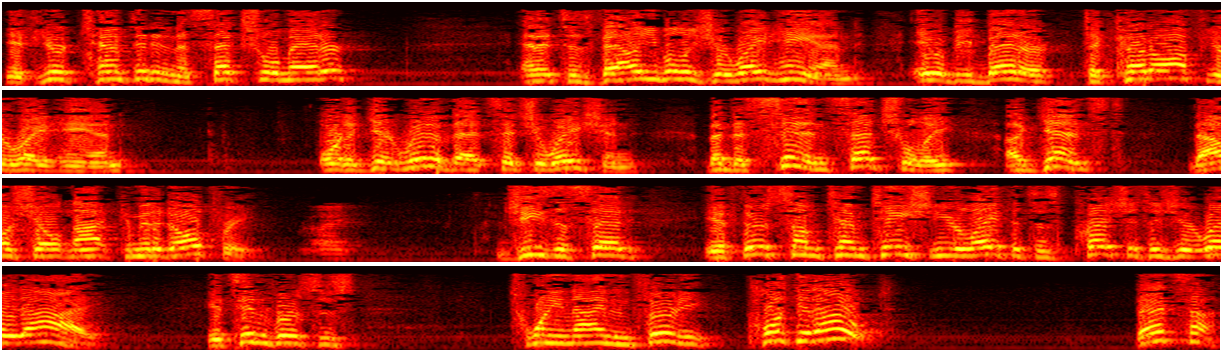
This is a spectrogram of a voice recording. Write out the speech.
if you're tempted in a sexual matter, and it's as valuable as your right hand, it would be better to cut off your right hand or to get rid of that situation than to sin sexually against thou shalt not commit adultery. Right. Jesus said, if there's some temptation in your life that's as precious as your right eye, it's in verses 29 and 30, pluck it out. That's how,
